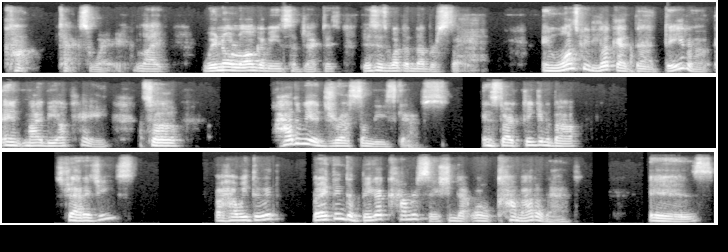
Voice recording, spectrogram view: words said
context way. Like we're no longer being subjected. This is what the numbers say. And once we look at that data it might be okay. So how do we address some of these gaps and start thinking about strategies or how we do it but i think the bigger conversation that will come out of that is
